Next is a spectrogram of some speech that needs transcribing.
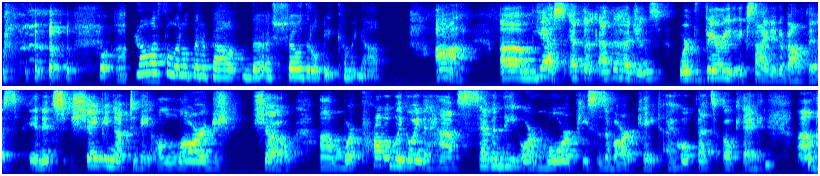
well, uh, tell us a little bit about the show that'll be coming up. Ah, um, yes, at the at the Hudgens, we're very excited about this, and it's shaping up to be a large show. Um, we're probably going to have 70 or more pieces of art, Kate. I hope that's okay. Um,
